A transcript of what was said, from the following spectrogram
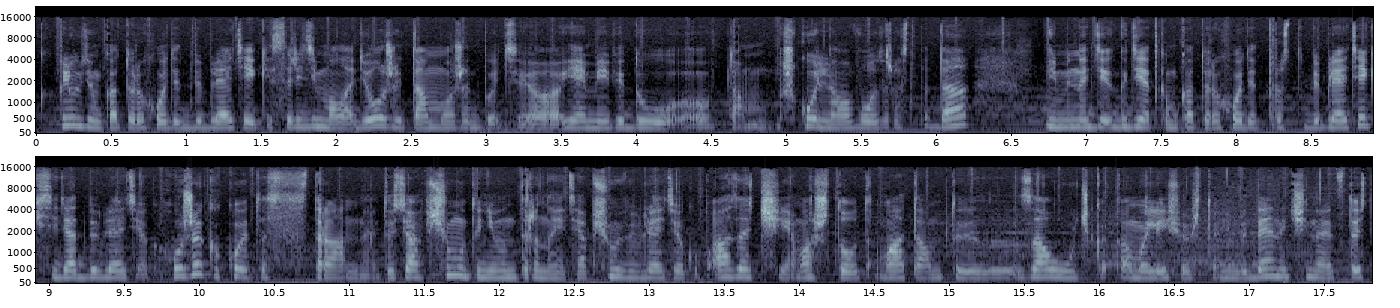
к людям, которые ходят в библиотеки, среди молодежи, там, может быть, э, я имею в виду, там, школьного возраста, да, именно к деткам, которые ходят просто в библиотеки, сидят в библиотеках, уже какое-то странное. То есть, а почему ты не в интернете, а почему в библиотеку, а зачем, а что там, а там ты заучка там или еще что-нибудь, да, и начинается. То есть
